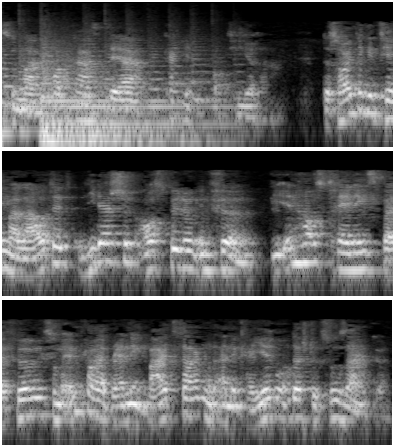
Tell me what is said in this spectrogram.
zu meinem Podcast der Karriereoptimierer. Das heutige Thema lautet Leadership-Ausbildung in Firmen, wie Inhouse-Trainings bei Firmen zum Employer Branding beitragen und eine Karriereunterstützung sein können.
